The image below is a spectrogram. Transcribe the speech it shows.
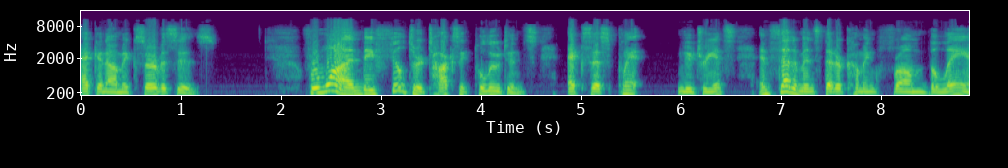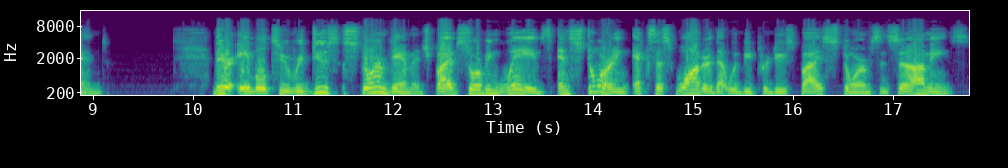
economic services. For one, they filter toxic pollutants, excess plant nutrients, and sediments that are coming from the land. They're able to reduce storm damage by absorbing waves and storing excess water that would be produced by storms and tsunamis.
